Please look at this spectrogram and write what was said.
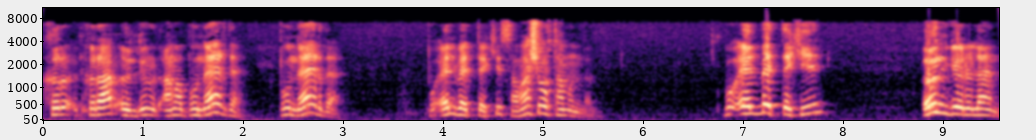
kır, kırar, öldürür. Ama bu nerede? Bu nerede? Bu elbette ki savaş ortamındadır. Bu elbette ki öngörülen,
